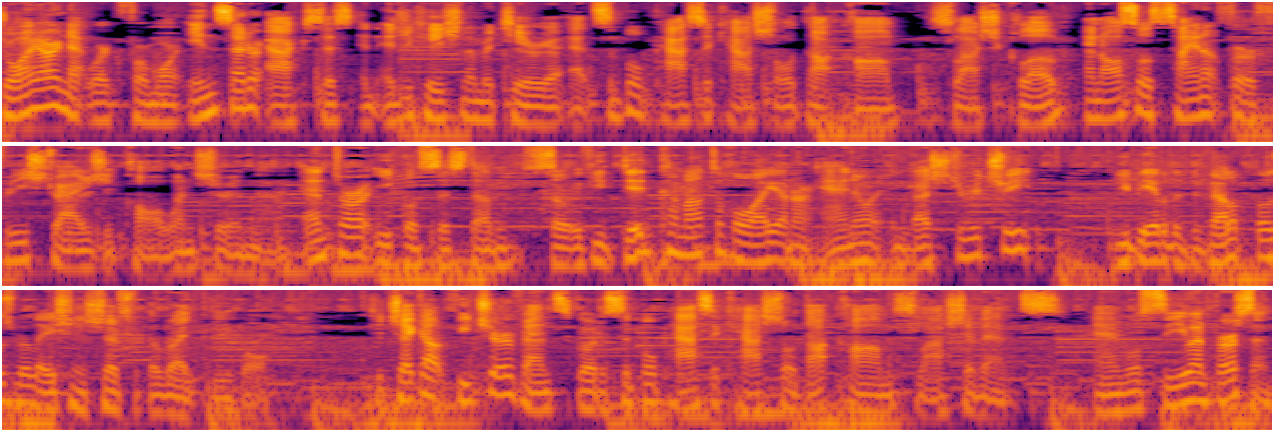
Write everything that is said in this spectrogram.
Join our network for more insider access and educational material at simplepassivecashflow.com slash club and also sign up for a free strategy call once you're in there. Enter our ecosystem so if you did come out to Hawaii on our annual investor retreat, you'd be able to develop those relationships with the right people. To check out future events, go to simplepassivecashflow.com slash events and we'll see you in person.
